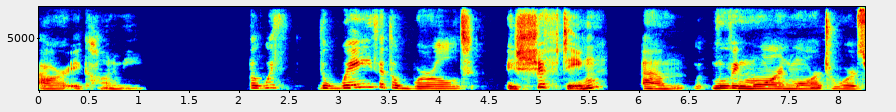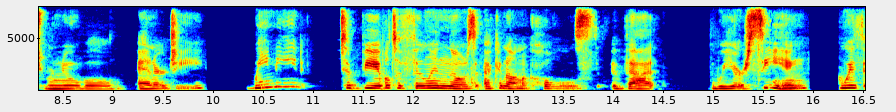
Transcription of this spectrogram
our economy. But with the way that the world is shifting, um, moving more and more towards renewable energy, we need to be able to fill in those economic holes that we are seeing with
